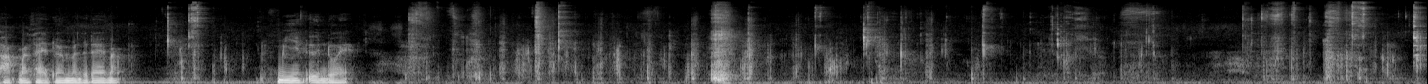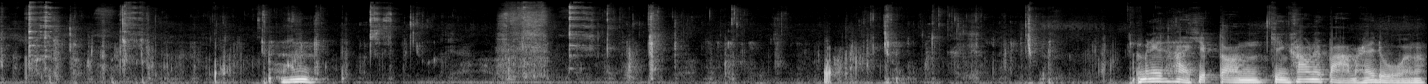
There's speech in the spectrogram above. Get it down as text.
ผักมาใส่ด้วยมันจะได้แบบ มีอย่างอื่นด้วย ไม่ได้ถ่ายคลิปตอนกินข้าวในป่ามาให้ดูนะ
